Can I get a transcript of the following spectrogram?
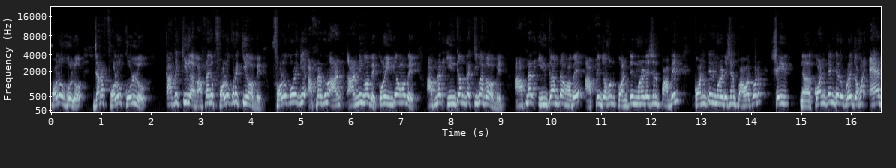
ফলো হলো, যারা ফলো করল, তাতে কি লাভ? আপনাকে ফলো করে কি হবে? ফলো করে কি আপনার কোনো আর্নিং হবে? কোনো ইনকাম হবে? আপনার ইনকামটা কীভাবে হবে? আপনার ইনকামটা হবে, আপনি যখন কন্টেন্ট মনিটাইজেশন পাবেন কন্টেন্ট মনিটাইজেশন পাওয়ার পর সেই কন্টেন্টের উপরে যখন অ্যাড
